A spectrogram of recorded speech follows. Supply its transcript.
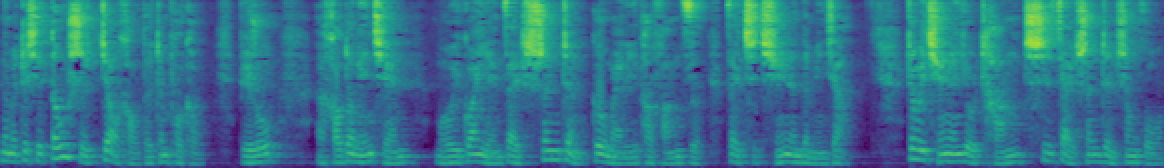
那么这些都是较好的侦破口。比如，呃，好多年前某位官员在深圳购买了一套房子，在其情人的名下，这位情人又长期在深圳生活。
